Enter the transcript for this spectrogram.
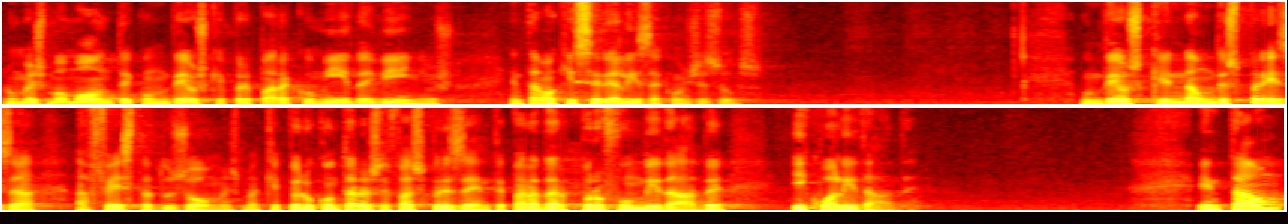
no mesmo monte com Deus que prepara comida e vinhos. Então aqui se realiza com Jesus. Um Deus que não despreza a festa dos homens, mas que pelo contrário se faz presente para dar profundidade e qualidade. Então,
